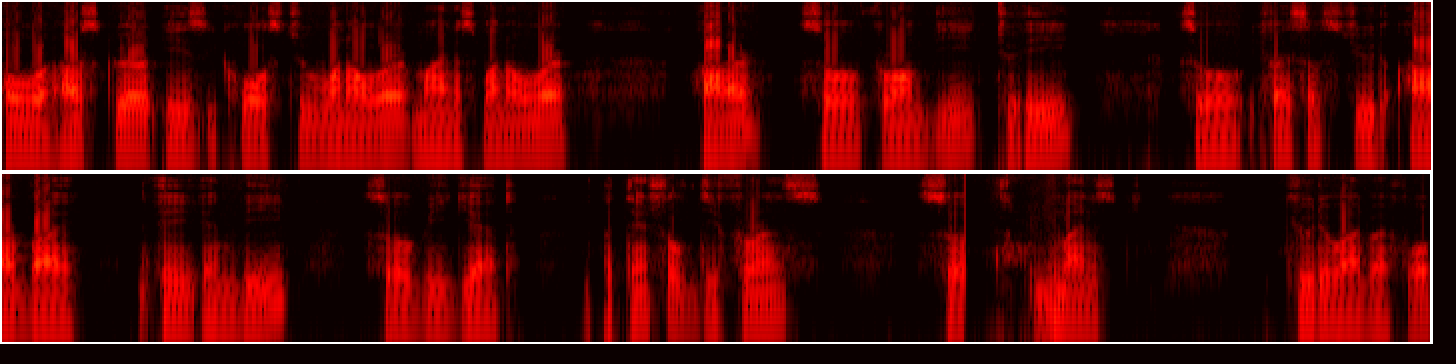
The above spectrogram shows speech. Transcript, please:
over r square is equals to 1 over minus 1 over r. So from b to a. So if i substitute r by a and b so we get the potential difference. So minus q divided by 4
